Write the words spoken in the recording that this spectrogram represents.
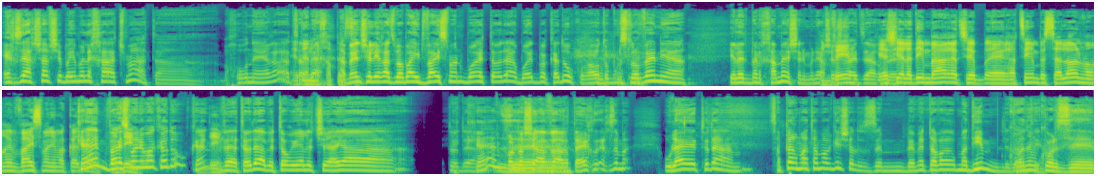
ואיך זה עכשיו שבאים אליך, תשמע, אתה בחור נערץ, הבן-. הבן שלי רץ בבית, וייסמן בועט, אתה יודע, בועט בכדור, קורא אותו מול סלובניה, ילד בן חמש, אני מניח שיש לך? את זה הרבה. יש ילדים בארץ שרצים בסלון ואומרים וייסמן עם הכדור. כן, וייסמן. עם הכדור, כן, מדהים. ואתה יודע, בתור ילד שהיה, אתה יודע, כן, כל מה זה- שעברת, איך איך זה, אולי, אתה יודע, ספר מה אתה מרגיש על זה, זה באמת דבר מדהים, לדעתי. קודם כל זה,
